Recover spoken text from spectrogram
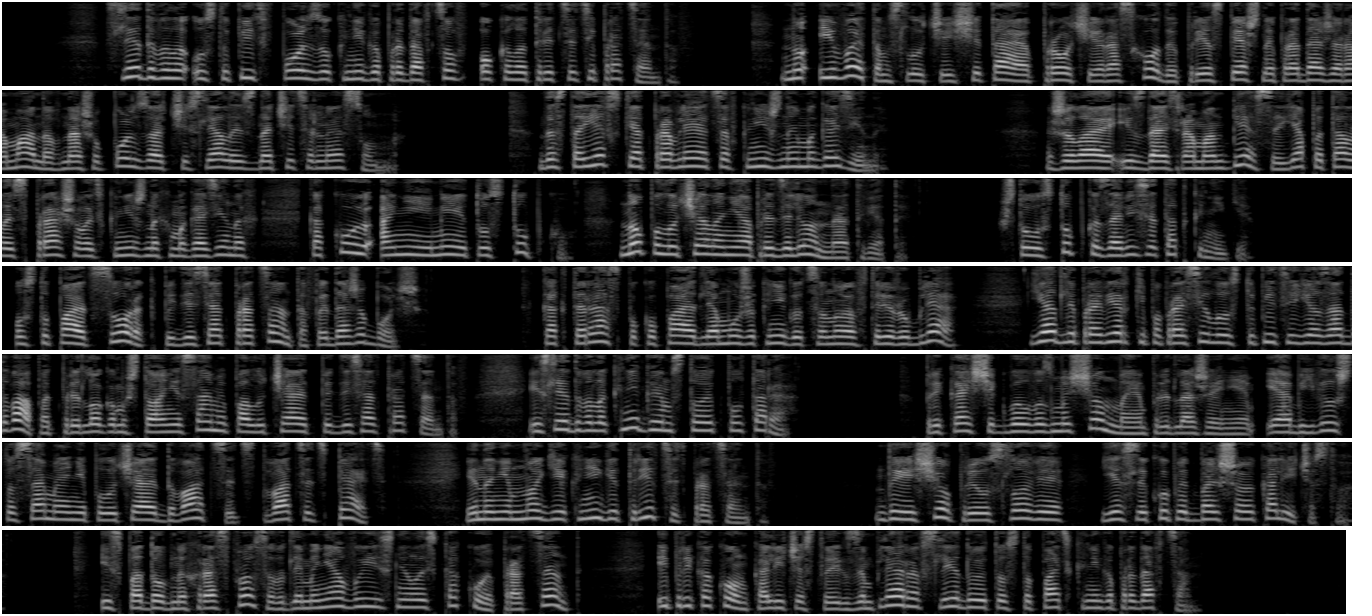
следовало уступить в пользу книгопродавцов около 30%. Но и в этом случае, считая прочие расходы, при успешной продаже романа в нашу пользу отчислялась значительная сумма. Достоевский отправляется в книжные магазины. Желая издать роман «Бесы», я пыталась спрашивать в книжных магазинах, какую они имеют уступку, но получала неопределенные ответы, что уступка зависит от книги. Уступают 40-50% и даже больше. Как-то раз, покупая для мужа книгу ценой в 3 рубля, я для проверки попросила уступить ее за 2 под предлогом, что они сами получают 50%, и следовало книга им стоит полтора. Приказчик был возмущен моим предложением и объявил, что сами они получают 20-25, и на немногие книги 30%. Да еще при условии, если купят большое количество. Из подобных расспросов для меня выяснилось, какой процент и при каком количестве экземпляров следует уступать книгопродавцам.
